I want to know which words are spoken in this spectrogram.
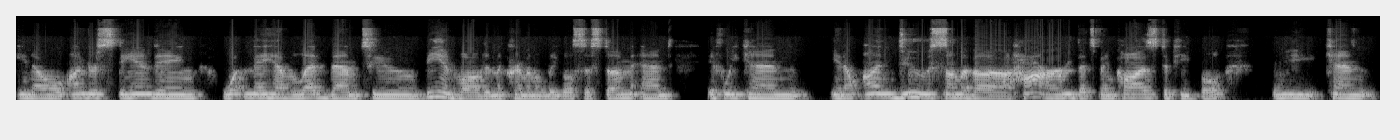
you know understanding what may have led them to be involved in the criminal legal system and if we can you know undo some of the harm that's been caused to people we can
